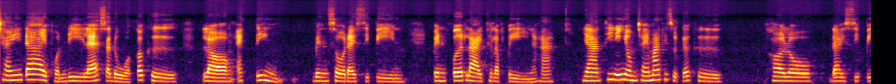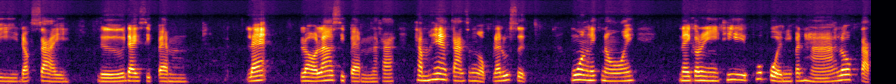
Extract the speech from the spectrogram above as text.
ใช้ได้ผลดีและสะดวกก็คือ long acting benzodiazepine เป็น first line therapy นะคะ ยาที่นิยมใช้มากที่สุดก็คือ c o l o d i z e p i d o x i หรือ d i z e p a m และ l o r a z e p a m นะคะทำให้อาการสงบและรู้สึกง่วงเล็กน้อย ในกรณีที่ผู้ป่วยมีปัญหาโรคตับ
